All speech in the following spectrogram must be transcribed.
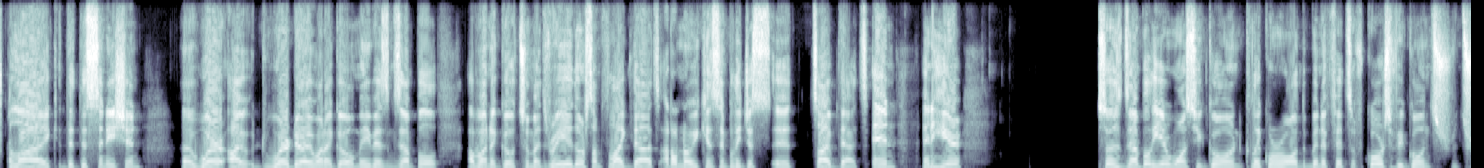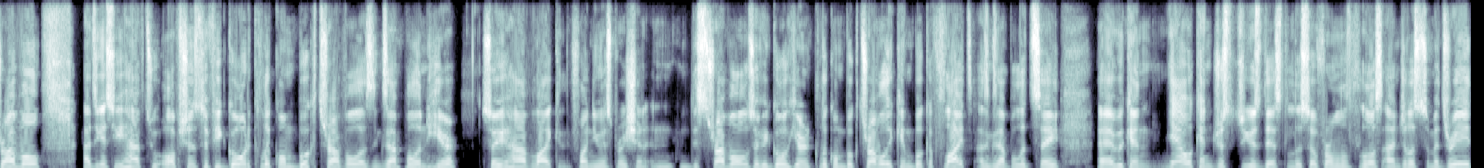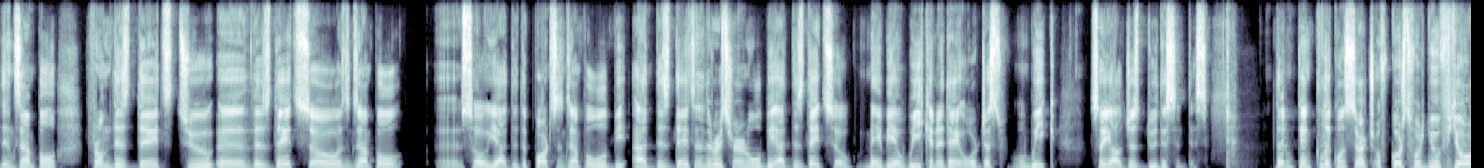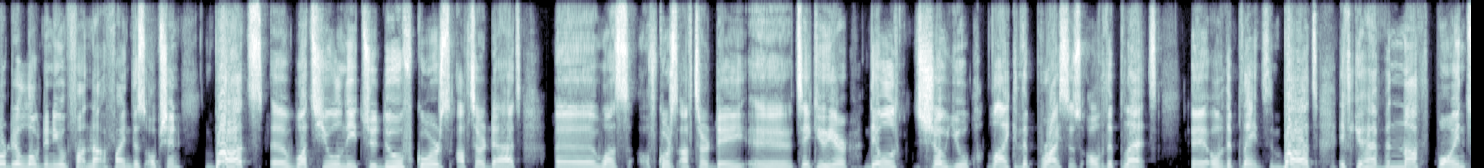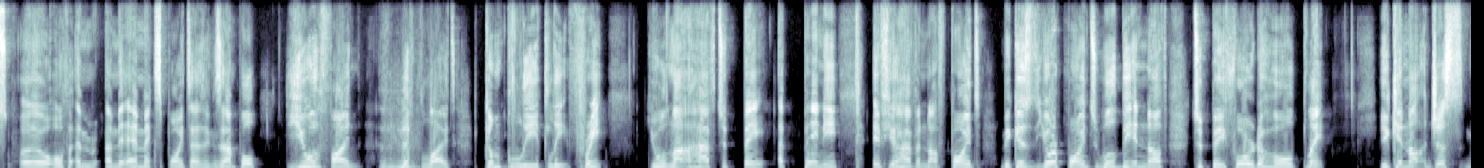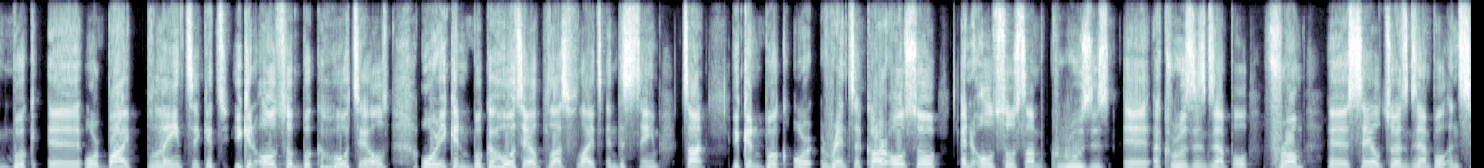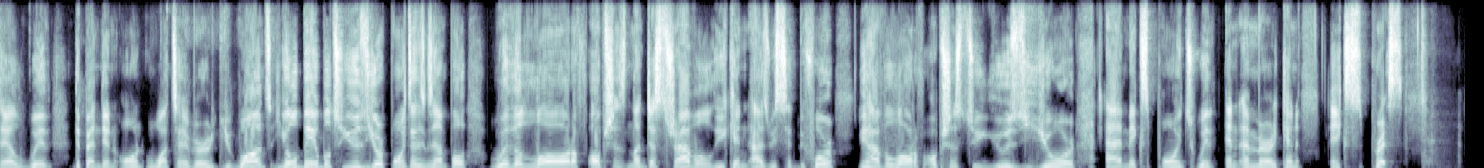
like the destination. Uh, where I where do I want to go? Maybe as an example, I want to go to Madrid or something like that. I don't know. You can simply just uh, type that in, and here so an example here, once you go and click on all the benefits, of course, if you go and travel, as you can see, you have two options. If you go and click on book travel as an example in here, so you have like find new inspiration in this travel. So if you go here and click on book travel, you can book a flight. As an example, let's say uh, we can, yeah, we can just use this. So from Los Angeles to Madrid, example, from this date to uh, this date. So as example, uh, so yeah, the departs example will be at this date and the return will be at this date. So maybe a week and a day or just a week. So yeah, I'll just do this and this. Then you can click on search. Of course, for you, if you're already logged in, you'll not find this option. But uh, what you will need to do, of course, after that, uh, once, of course, after they uh, take you here, they will show you like the prices of the plans. Uh, of the planes. But if you have enough points uh, of M- Amex points as an example, you will find the flight completely free. You will not have to pay a penny if you have enough points because your points will be enough to pay for the whole plane. You cannot just book uh, or buy plane tickets. You can also book hotels or you can book a hotel plus flights in the same time. You can book or rent a car also and also some cruises, uh, a cruise example from uh, sail to example and sail with depending on whatever you want. You'll be able to use your points as example with a lot of options, not just travel. You can, as we said before, you have a lot of options to use your Amex points with an American Express.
